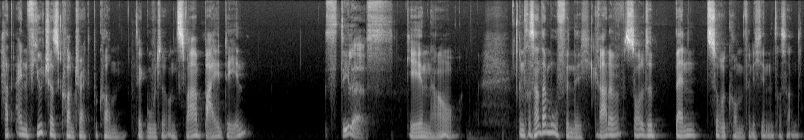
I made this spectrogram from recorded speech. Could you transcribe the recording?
Hat einen Futures-Contract bekommen, der Gute. Und zwar bei den Steelers. Genau. Interessanter Move, finde ich. Gerade sollte Ben zurückkommen, finde ich den interessant.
